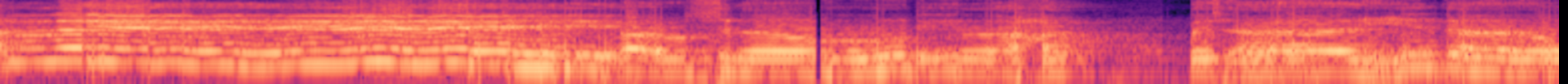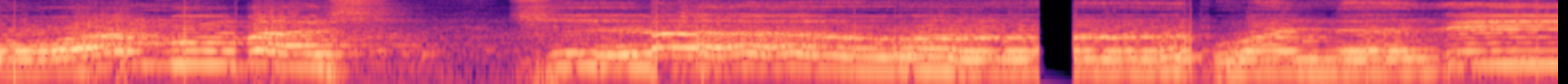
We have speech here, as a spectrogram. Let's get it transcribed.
الذي أرسله بالحق شاهدا ومبشرا. ونذيرا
